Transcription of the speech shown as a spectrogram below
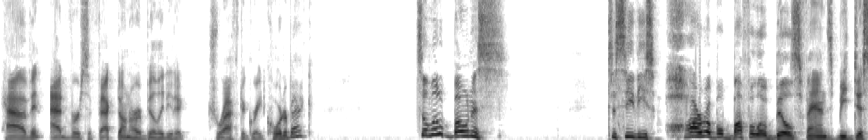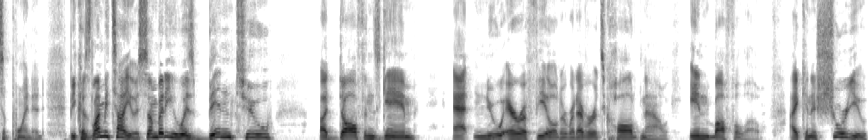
have an adverse effect on our ability to draft a great quarterback. It's a little bonus to see these horrible Buffalo Bills fans be disappointed. Because let me tell you, as somebody who has been to a Dolphins game at New Era Field or whatever it's called now in Buffalo, I can assure you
